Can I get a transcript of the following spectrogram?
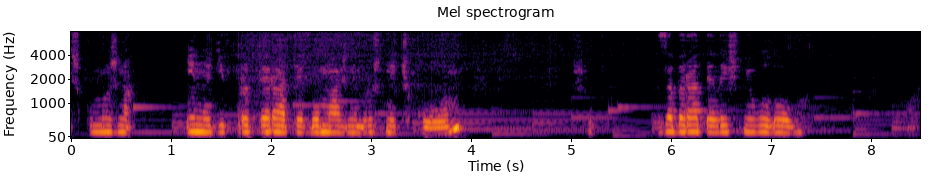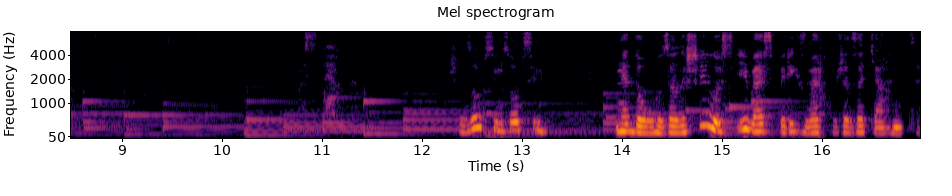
Кришку можна іноді протирати бумажним рушничком, щоб забирати лишню вологу. Ось так. Ще зовсім зовсім недовго залишилось і весь пиріг зверху вже затягнеться.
